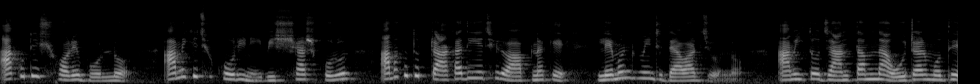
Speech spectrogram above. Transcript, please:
আকুতি স্বরে বলল, আমি কিছু করিনি, বিশ্বাস করুন। আমাকে তো টাকা দিয়েছিল আপনাকে লেমন মিন্ট দেওয়ার জন্য। আমি তো জানতাম না ওইটার মধ্যে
